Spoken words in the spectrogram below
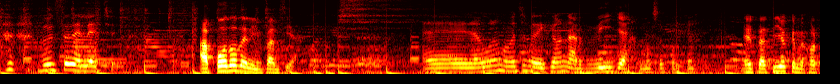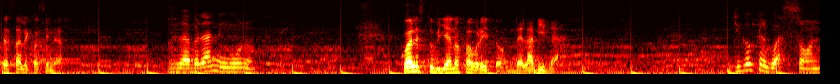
dulce de leche. Apodo de la infancia. Eh, en algunos momentos me dijeron ardilla, no sé por qué. El platillo que mejor te sale cocinar. Pues la verdad ninguno. ¿Cuál es tu villano favorito de la vida? Yo creo que el guasón.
